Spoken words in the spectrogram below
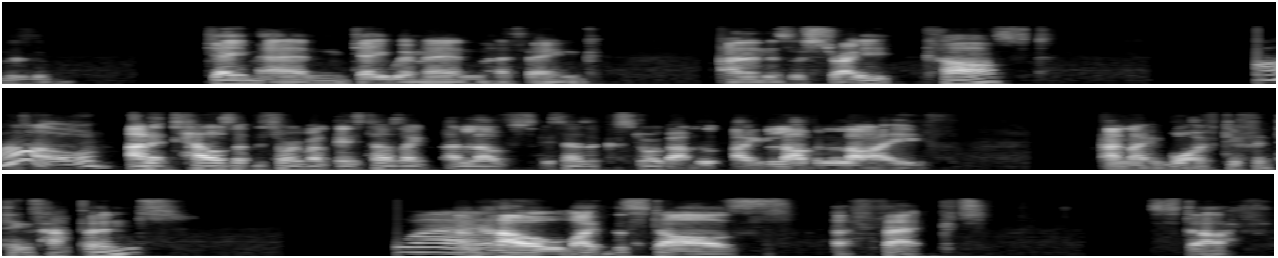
there's a gay men, gay women, I think, and then there's a straight cast. Oh. And it tells like the story about it tells like a love, it tells like a story about like love and life, and like what if different things happened, Wow. and how like the stars affect stuff.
